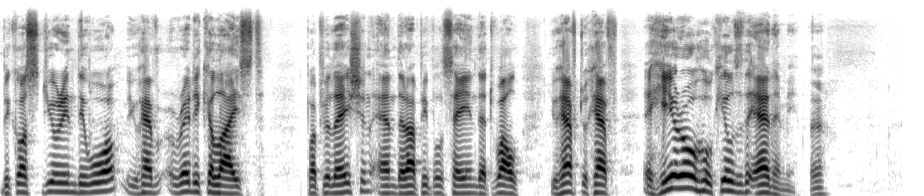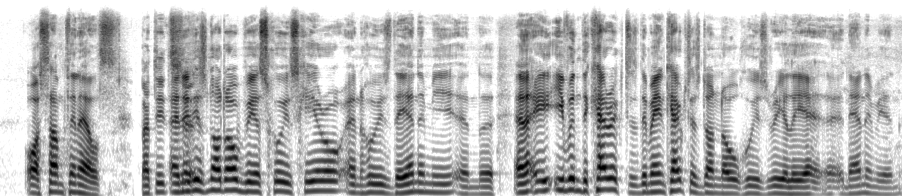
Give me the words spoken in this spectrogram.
because during the war you have radicalized population and there are people saying that well you have to have a hero who kills the enemy Yeah. or something else But it's and uh, it is not obvious who is hero and who is the enemy and uh, and even the characters the main characters don't know who is really a, an enemy and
